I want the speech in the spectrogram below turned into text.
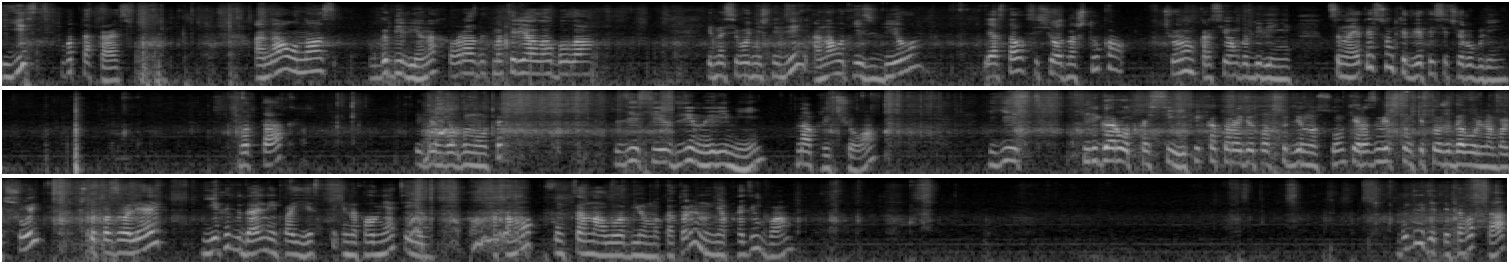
есть вот такая сумка. Она у нас в гобеленах в разных материалах была. И на сегодняшний день она вот есть в белом. И осталась еще одна штука в черном красивом гобелене. Цена этой сумки 2000 рублей. Вот так. Идем вовнутрь. Здесь есть длинный ремень на плечо. Есть перегородка сейфик, которая идет во всю длину сумки. Размер сумки тоже довольно большой, что позволяет ехать в дальние поездки и наполнять ее по тому функционалу объема, который необходим вам. Выглядит это вот так.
